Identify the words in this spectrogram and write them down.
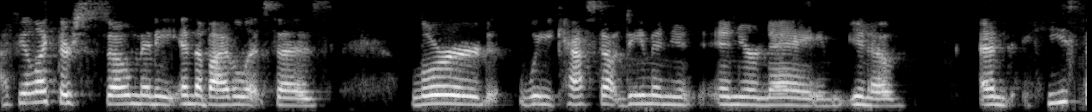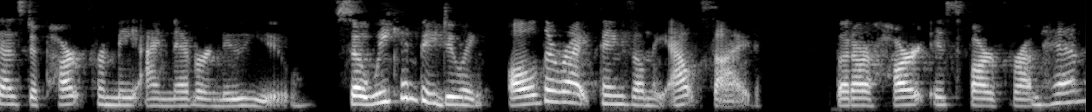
I feel like there's so many in the Bible, it says, Lord, we cast out demon in your name, you know, and he says, Depart from me, I never knew you. So we can be doing all the right things on the outside, but our heart is far from him.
